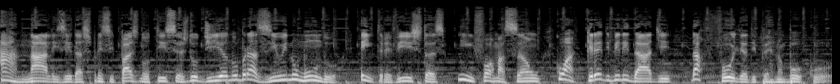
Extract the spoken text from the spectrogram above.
A análise das principais notícias do dia no Brasil e no mundo. Entrevistas e informação com a credibilidade da Folha de Pernambuco.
